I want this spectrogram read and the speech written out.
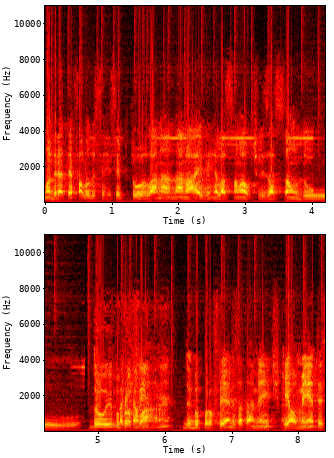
O André até falou desse receptor lá na, na live em relação à utilização do. Do é ibuprofeno, né? Do ibuprofeno, exatamente, que aumenta.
